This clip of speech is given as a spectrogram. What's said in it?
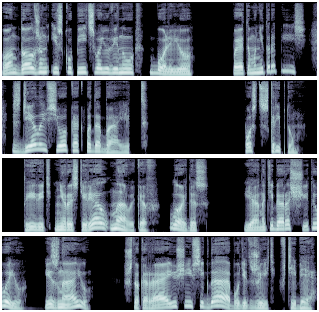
он должен искупить свою вину болью. Поэтому не торопись, сделай все, как подобает. Постскриптум. Ты ведь не растерял навыков, Лойдес? Я на тебя рассчитываю и знаю, что карающий всегда будет жить в тебе.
